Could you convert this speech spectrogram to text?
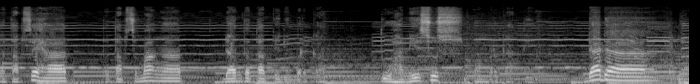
tetap sehat, tetap semangat, dan tetap jadi berkat. Tuhan Yesus memberkati. Dadah.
